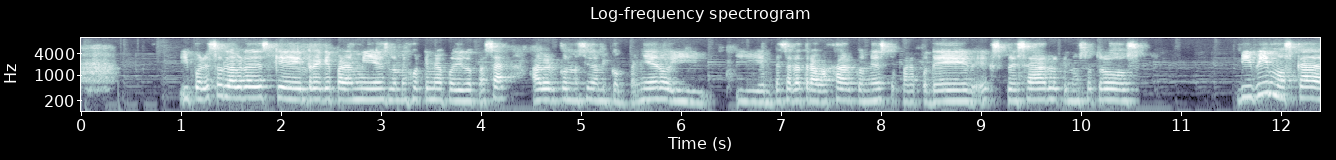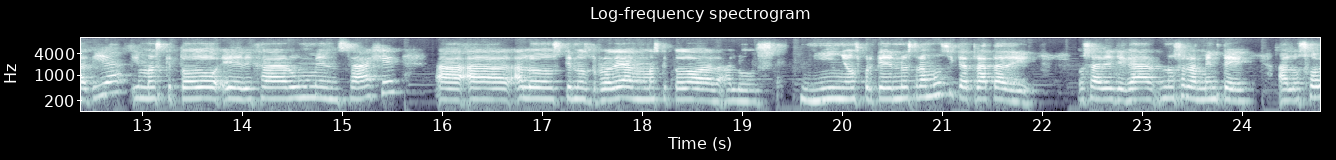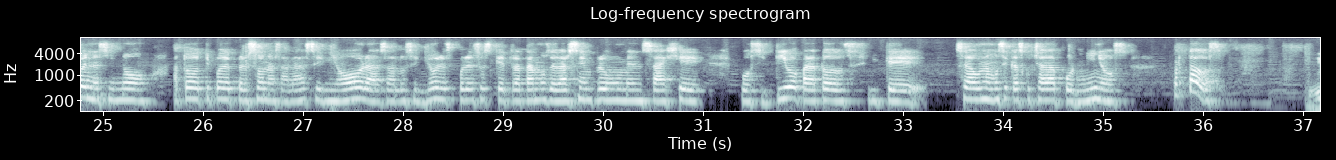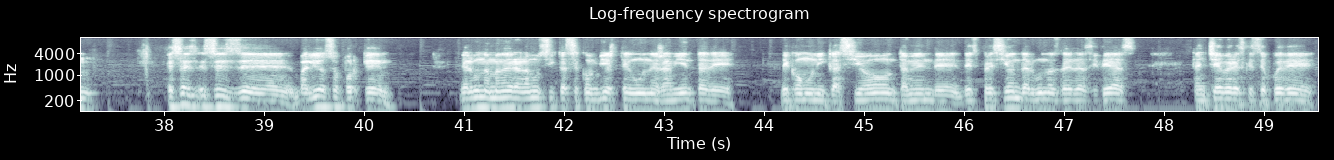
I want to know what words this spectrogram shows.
Y por eso la verdad es que el reggae para mí es lo mejor que me ha podido pasar, haber conocido a mi compañero y, y empezar a trabajar con esto para poder expresar lo que nosotros vivimos cada día y más que todo eh, dejar un mensaje a, a, los que nos rodean, más que todo a, los niños, porque nuestra música trata de, o sea, de llegar no solamente a los jóvenes, sino a todo tipo de personas, a las señoras, a los señores. Por eso es que tratamos de dar siempre un mensaje positivo para todos y que sea una música escuchada por niños, por todos. Ese es, ese es eh, valioso porque de alguna manera la música se convierte en una herramienta de, de comunicación, también de, de, expresión de algunas de las ideas tan chéveres que se puede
